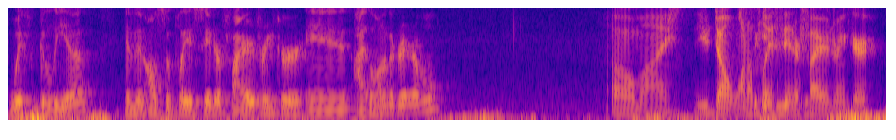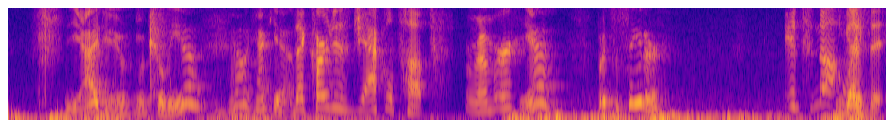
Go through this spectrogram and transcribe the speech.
with Gallia, and then also play Satyr Fire Drinker and Eidolon of the Great Revel. Oh my! You don't want to play Satyr Fire Drinker. Yeah, I do with Gallia. Hell, heck yeah. That card is Jackal Pup. Remember? Yeah, but it's a Satyr. It's not you worth gotta, it.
